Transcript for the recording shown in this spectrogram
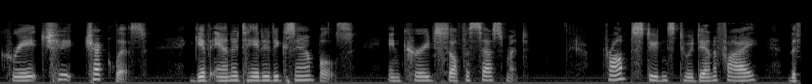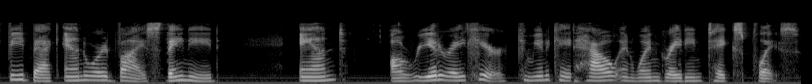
Create ch checklists. Give annotated examples encourage self-assessment. Prompt students to identify the feedback and or advice they need and, I'll reiterate here, communicate how and when grading takes place.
